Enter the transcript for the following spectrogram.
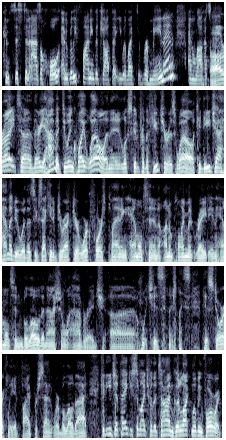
consistent as a whole and really finding the job that you would like to remain in and love as a All right, uh, there you have it, doing quite well, and it looks good for the future as well. Khadija Hamadou with us, Executive Director, Workforce Planning Hamilton, unemployment rate in Hamilton below the national average, uh, which is historically at 5%. We're below that. Khadija, thank you so much for the time. Good luck moving forward.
